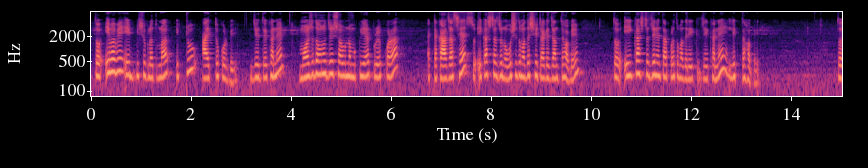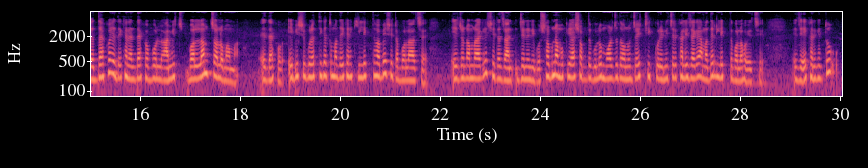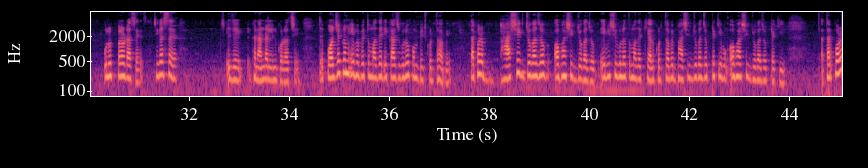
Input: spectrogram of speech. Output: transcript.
তো এভাবে এই বিষয়গুলো তোমরা একটু আয়ত্ত করবে। যেহেতু এখানে মর্যাদা অনুযায়ী সর্বনাম ক্রিয়ার প্রয়োগ করা একটা কাজ আছে। সো এই কাজটার জন্য অবশ্যই তোমাদের সেটা আগে জানতে হবে। তো এই কাজটা জেনে তারপরে তোমাদের যে এখানে লিখতে হবে। তো দেখো এখানে দেখো, বলল, আমি বললাম, চলো মামা। এই দেখো, এই বিষয়গুলোর থেকে তোমাদের এখানে কী লিখতে হবে সেটা বলা আছে। এই জন্য আমরা আগে সেটা জেনে নিব। সর্বনাম ক্রিয়া শব্দগুলো মর্যাদা অনুযায়ী ঠিক করে নিচের খালি জায়গায় আমাদের লিখতে বলা হয়েছে। এই যে এখানে কিন্তু উলট পালট আছে, ঠিক আছে? এই যে এখানে আন্ডারলাইন করা আছে। তো পর্যায়ক্রম এভাবে তোমাদের এই কাজগুলো কমপ্লিট করতে হবে। তারপরে ভাষিক যোগাযোগ, অভাষিক যোগাযোগ, এই বিষয়গুলো তোমাদের খেয়াল করতে হবে। ভাষিক যোগাযোগটা কী এবং অভাষিক যোগাযোগটা কী? তারপর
